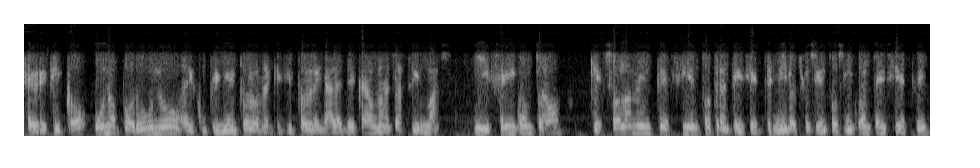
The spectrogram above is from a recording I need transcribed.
Se verificó uno por uno el cumplimiento de los requisitos legales de cada una de esas firmas y se encontró que solamente 137.857,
